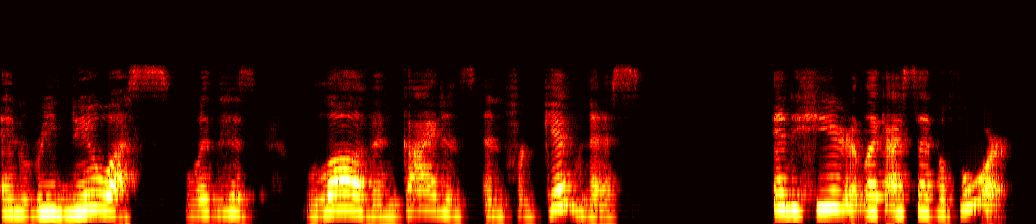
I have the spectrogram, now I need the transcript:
and renew us with his love and guidance and forgiveness. And here, like I said before,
